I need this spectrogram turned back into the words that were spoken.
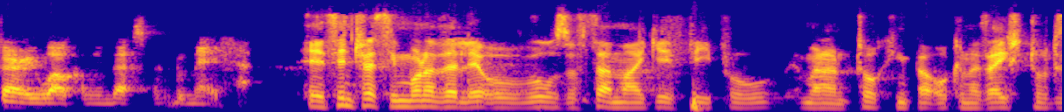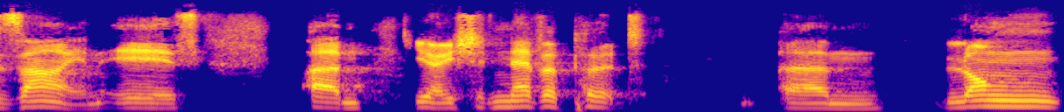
very welcome investment we made. It's interesting. One of the little rules of thumb I give people when I'm talking about organizational design is, um, you know, you should never put um, long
